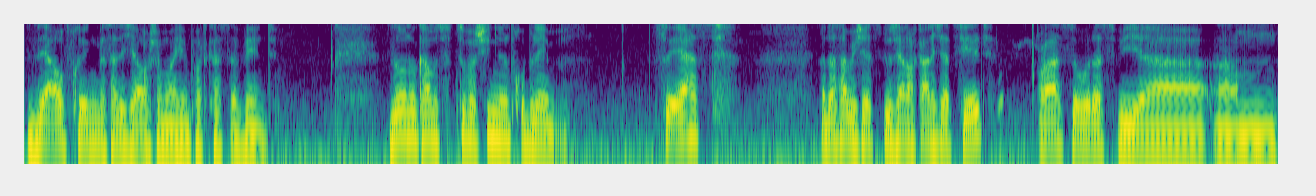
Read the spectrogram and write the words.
sehr aufregend. Das hatte ich ja auch schon mal hier im Podcast erwähnt. So, nun kam es zu verschiedenen Problemen. Zuerst, und das habe ich jetzt bisher noch gar nicht erzählt, war es so, dass wir, ähm,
